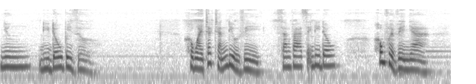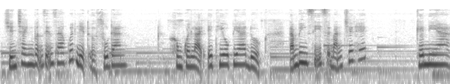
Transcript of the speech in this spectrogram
Nhưng đi đâu bây giờ? Không ai chắc chắn điều gì, Sanva sẽ đi đâu? Không phải về nhà, Chiến tranh vẫn diễn ra quyết liệt ở Sudan. Không quay lại Ethiopia được, Đám binh sĩ sẽ bắn chết hết. Kenya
